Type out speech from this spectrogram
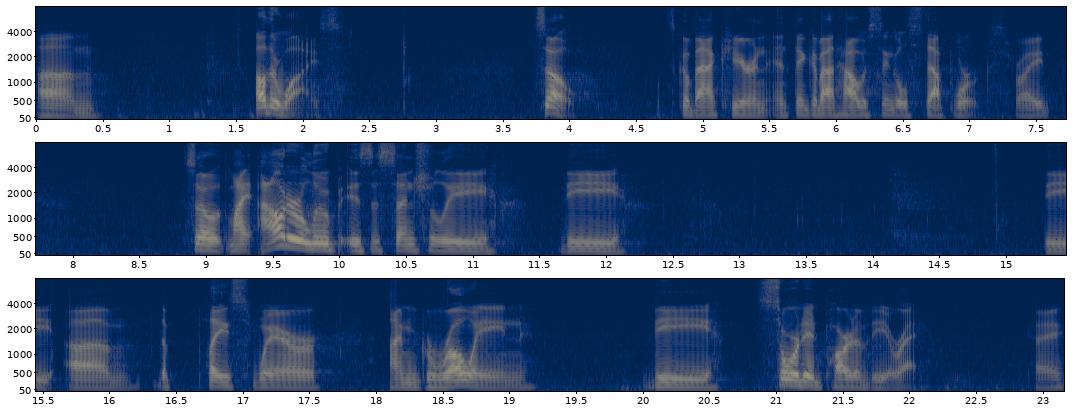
Um, otherwise, so let's go back here and, and think about how a single step works, right? So my outer loop is essentially the, the, um, the place where I'm growing the sorted part of the array, okay?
